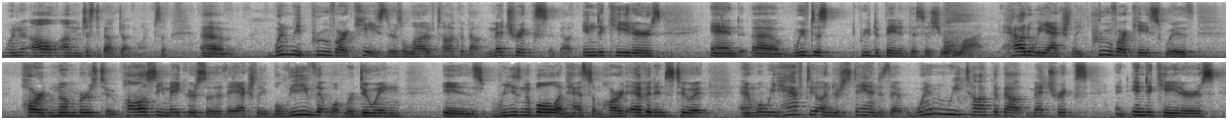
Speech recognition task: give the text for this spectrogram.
when I'll, I'm just about done, Mark. So, um, when we prove our case, there's a lot of talk about metrics, about indicators, and um, we've just we've debated this issue a lot. How do we actually prove our case with hard numbers to policymakers so that they actually believe that what we're doing is reasonable and has some hard evidence to it? And what we have to understand is that when we talk about metrics and indicators,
